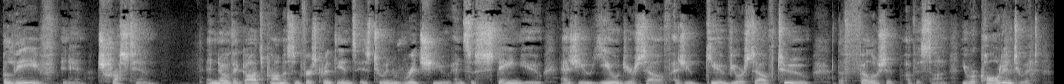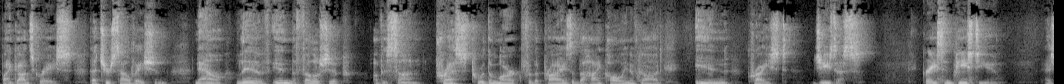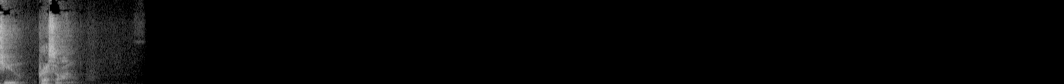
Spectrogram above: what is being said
Believe in Him, trust Him, and know that God's promise in 1 Corinthians is to enrich you and sustain you as you yield yourself, as you give yourself to the fellowship of his son. You were called into it by God's grace. That's your salvation. Now live in the fellowship of his son. Press toward the mark for the prize of the high calling of God in Christ Jesus. Grace and peace to you as you press on.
